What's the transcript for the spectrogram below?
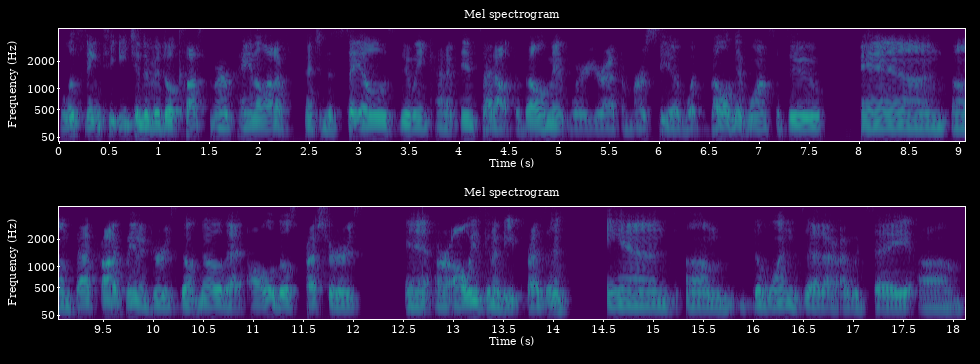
listening to each individual customer, paying a lot of attention to sales, doing kind of inside out development where you're at the mercy of what development wants to do. And um, bad product managers don't know that all of those pressures eh, are always going to be present. And um, the ones that are, I would say, um,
